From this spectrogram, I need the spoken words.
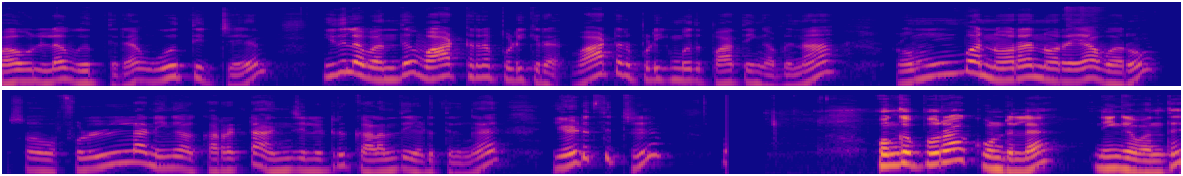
பவுலில் ஊற்றுறேன் ஊற்றிட்டு இதில் வந்து வாட்டரை பிடிக்கிறேன். வாட்டர் பிடிக்கும்போது பார்த்தீங்க அப்படின்னா, ரொம்ப நொர நொரையா வரும். ஸோ ஃபுல்லாக நீங்கள் கரெக்டாக அஞ்சு லிட்டர் கலந்து எடுத்துருங்க. எடுத்துட்டு உங்கள் புறா கூண்டில் நீங்கள் வந்து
